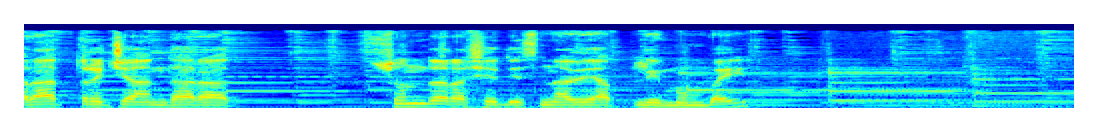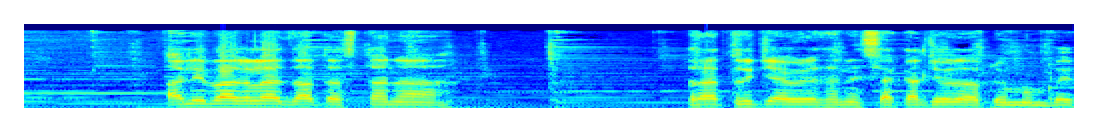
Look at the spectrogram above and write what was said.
रात्रीच्या अंधारात सुंदर असे दिसणारी आपली मुंबई. अलिबागला जात असताना रात्रीच्या वेळेस आणि सकाळच्या वेळेस आपली मुंबई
